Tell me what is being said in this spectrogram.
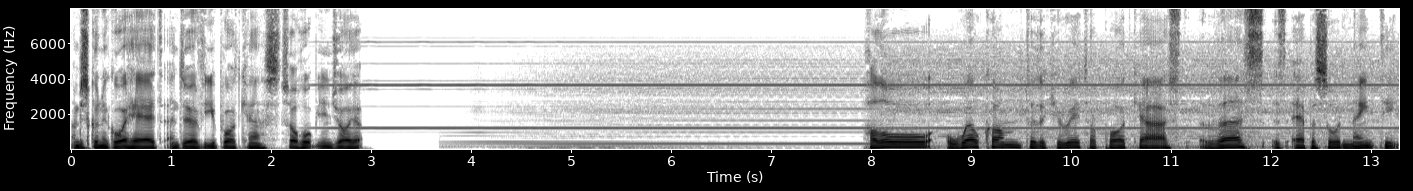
I'm just going to go ahead and do a review broadcast. So, I hope you enjoy it. Hello, welcome to the Curator Podcast. This is episode 19.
